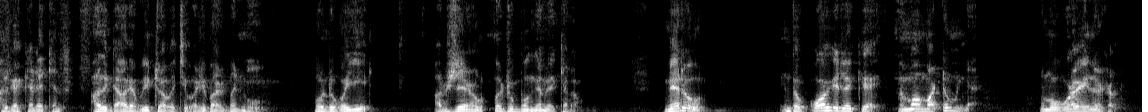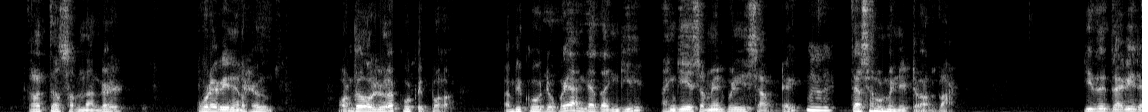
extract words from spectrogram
அங்கே கிடைக்கணும். அதுக்காக வீட்டில் வச்சு வழிபாடு பண்ணுவோம் கொண்டு போய் அபிஷேகம் மற்றும் பொங்கல் வைக்கிறோம். மேலும் இந்த கோவிலுக்கு நம்ம மட்டும் இல்லை நம்ம உறவினர்கள் ரத்த சொந்தங்கள் உறவினர்கள் போன்றவர்களை கூட்டி போகலாம். அப்படி கூட்டி போய் அங்கே தங்கி அங்கேயே சமையல் பண்ணி சாப்பிட்டு தரிசனம் பண்ணிட்டு வரலாம். இது தவிர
